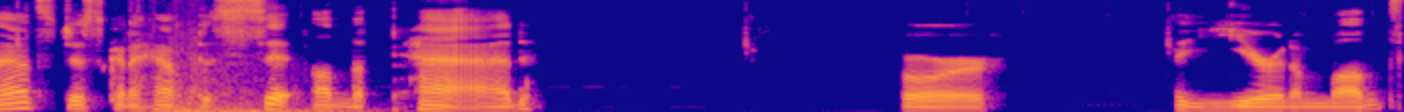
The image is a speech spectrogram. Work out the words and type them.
that's just going to have to sit on the pad for a year and a month.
